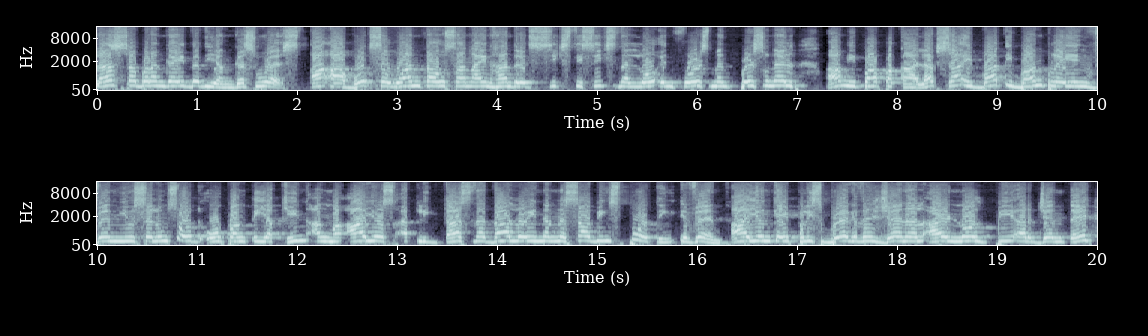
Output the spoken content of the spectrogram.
Liras sa Barangay Dadiangas West. Aabot sa 1,966 na law enforcement personnel ang ipapakalat sa iba't ibang playing venue sa lungsod upang tiyakin ang maayos at ligtas na daloy ng nasabing sporting event. Ayon kay Police Brigadier General Arnold P. Argente,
